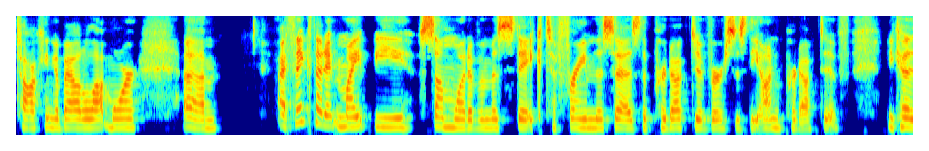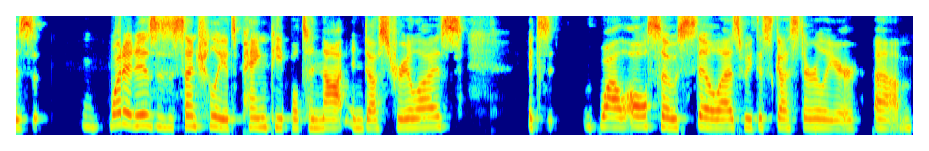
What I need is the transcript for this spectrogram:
talking about a lot more. Um, I think that it might be somewhat of a mistake to frame this as the productive versus the unproductive, because what it is is essentially it's paying people to not industrialize. It's while also still, as we discussed earlier, um,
